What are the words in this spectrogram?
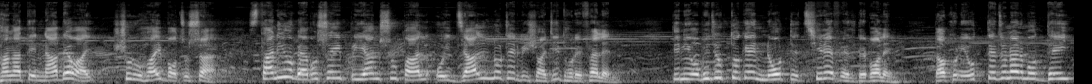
ভাঙাতে না দেওয়ায় শুরু হয় বচসা। স্থানীয় ব্যবসায়ী প্রিয়াংশু পাল ওই জাল নোটের বিষয়টি ধরে ফেলেন। তিনি অভিযুক্তকে নোট ছিঁড়ে ফেলতে বলেন। তখনই উত্তেজনার মধ্যেই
